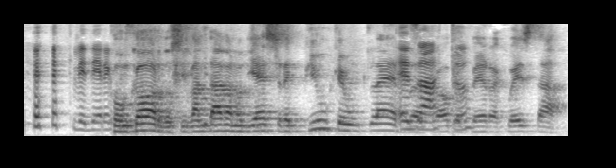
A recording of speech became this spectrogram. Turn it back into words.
Vedere Concordo, questo. si vantavano di essere più che un club esatto. proprio per questa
